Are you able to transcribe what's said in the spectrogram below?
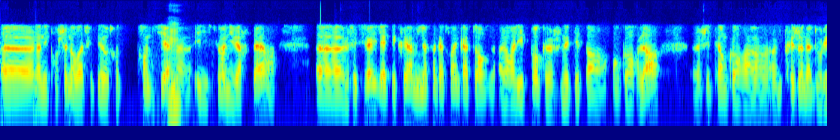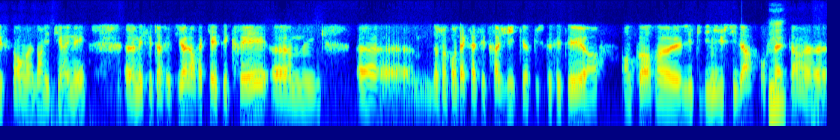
L'année prochaine, on va fêter notre 30e Mmh. édition anniversaire. Euh, le festival, il a été créé en 1994. Alors à l'époque, je n'étais pas encore là. Euh, J'étais encore un, un très jeune adolescent euh, dans les Pyrénées. Euh, mais c'est un festival en fait qui a été créé euh, euh, dans un contexte assez tragique, puisque c'était encore l'épidémie du sida, en Mhm. fait, hein,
